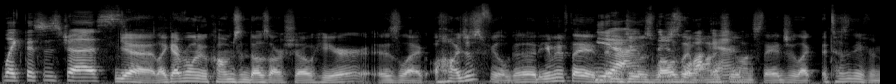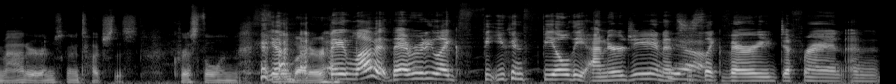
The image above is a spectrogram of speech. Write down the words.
Like this is just Yeah, like everyone who comes and does our show here is like, oh, I just feel good. Even if they didn't Yeah, do as well as they wanted to on stage, they're like, it doesn't even matter. I'm just gonna touch this crystal and feel Yeah, better. They love it. They everybody like fe- you can feel the energy, and it's Yeah. just like very different and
